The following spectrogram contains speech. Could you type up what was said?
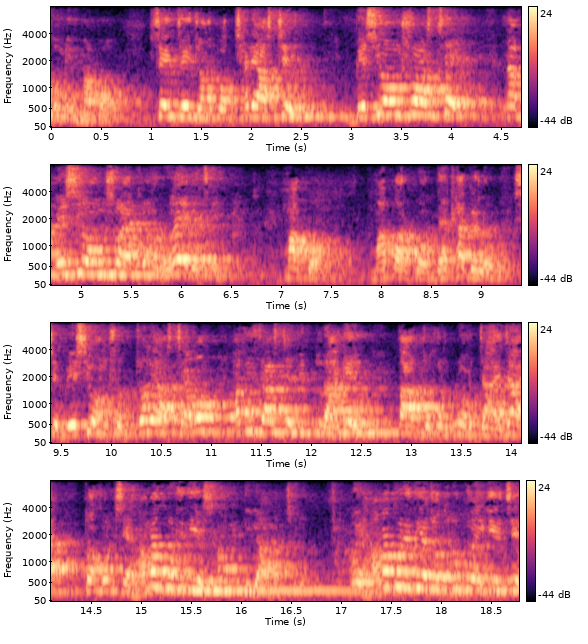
জমিন মাপো। সেই যে জনপদ ছেড়ে আসছে, বেশি অংশ আসছে না বেশি অংশ এখনও রয়ে গেছে? মাপো। মাপার পর দেখা গেল, সে বেশি অংশ চলে আসছে এবং হাদিসে আসছে মৃত্যুর আগে তার যখন রোহ যায় যায়, তখন সে হামাগুড়ি দিয়ে সামনের দিকে আগাচ্ছিল। ওই হামা করে দিয়ে যতটুকু এগিয়েছে,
